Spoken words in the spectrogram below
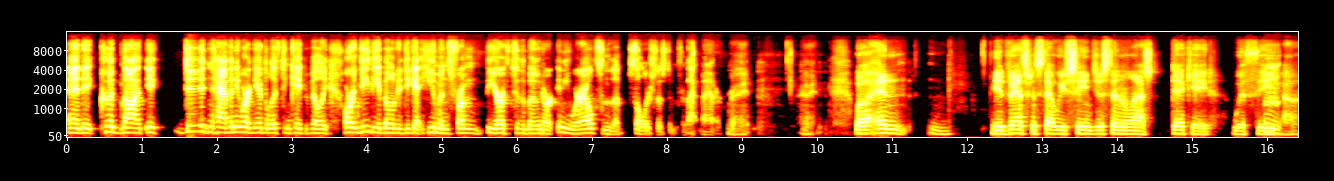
And it could not it didn't have anywhere near the lifting capability or indeed the ability to get humans from the earth to the moon or anywhere else in the solar system for that matter Right. Right. Well, and the advancements that we've seen just in the last decade with the Mm. uh,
